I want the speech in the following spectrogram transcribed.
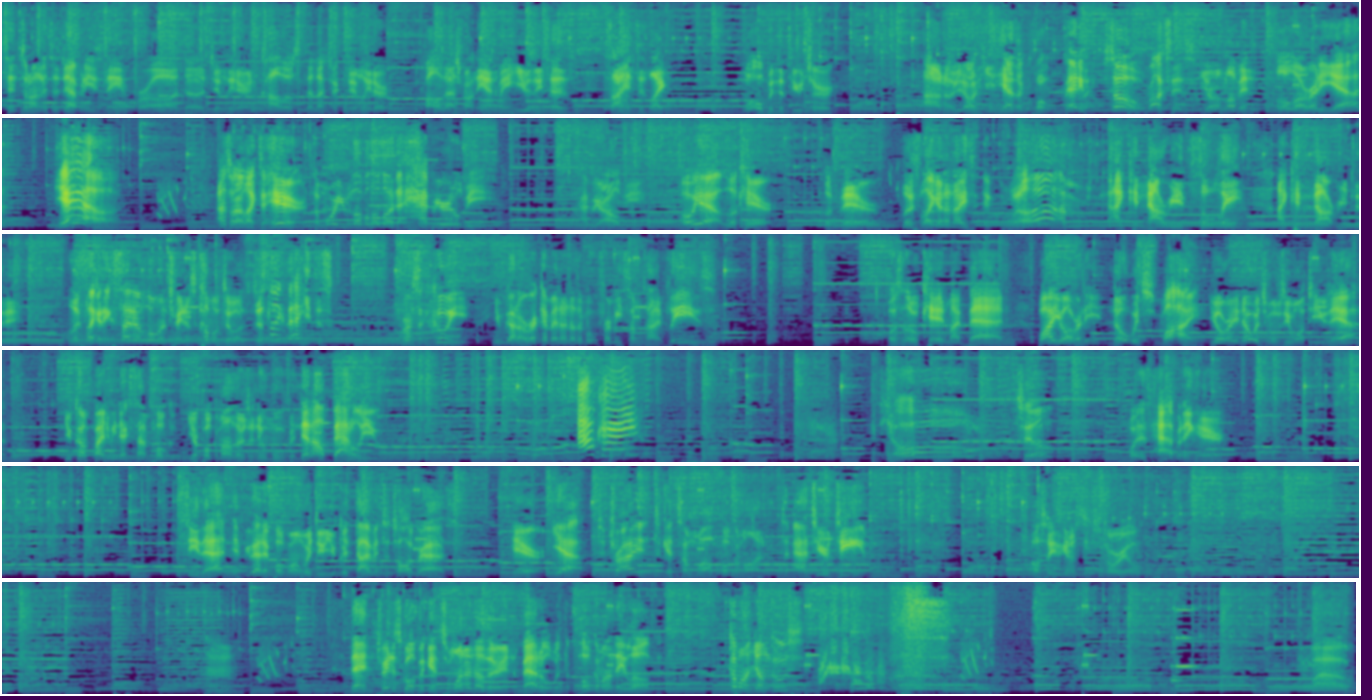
Cintron is a Japanese name for uh, the gym leader, in Kalos, the electric gym leader, who follows Ash around the anime. He usually says science is like will open the future. I don't know. You know, he, he has a quote. But anyway, so Roxas, you're loving Alola already, yeah? Yeah. That's what I like to hear. The more you love Alola, the happier it'll be. Happier I'll be. Oh yeah, look here. Look there. Looks like in a nice. Well, I'm. I cannot read. So late. I cannot read today. Looks like an excited Alolan trainer's come up to us. Just like that, he just. Professor Kukui, you've got to recommend another move for me sometime, please. Oh, it's a little kid. My bad. Why? You already know which. Why? You already know which moves you want to use, yeah? You come find me next time Poke your Pokemon learns a new move, and then I'll battle you. Okay. Yo, chill. What is happening here? See that? If you had a Pokemon with you, you could dive into tall grass. Here, yeah, to try to get some wild Pokemon to add to your team. Oh, so he's giving us a tutorial. Hmm. Then, trainers go up against one another in battle with the Pokemon they love. Come on, young goose. Wow.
